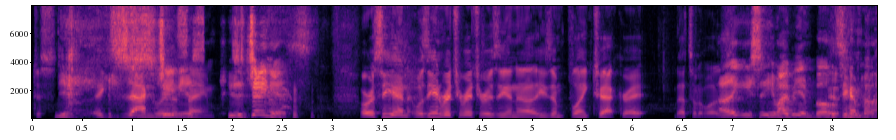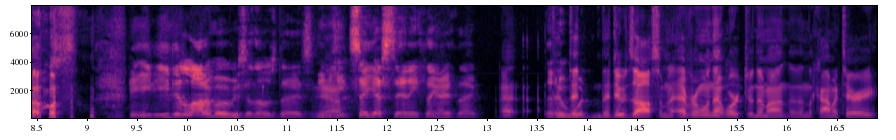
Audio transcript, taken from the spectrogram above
Just Yeah, exactly the same. He's a genius. Or is he in was he in Richie Rich or is he in uh he's in blank check, right? That's what it was. I think he's, he might be in both. Is he in both? he, he did a lot of movies in those days. He, Yeah. He'd say yes to anything. I think. Uh, And who the, wouldn't? the dude's awesome. Everyone that worked with him on, on the commentary,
